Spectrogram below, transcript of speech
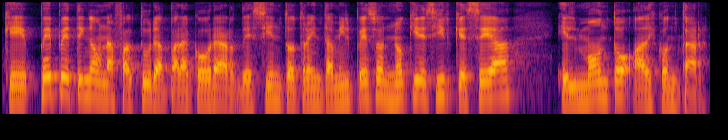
que Pepe tenga una factura para cobrar de 130 mil pesos no quiere decir que sea el monto a descontar.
